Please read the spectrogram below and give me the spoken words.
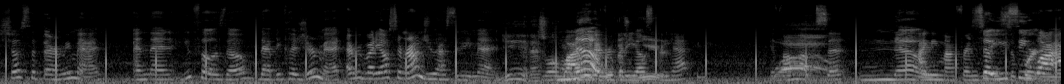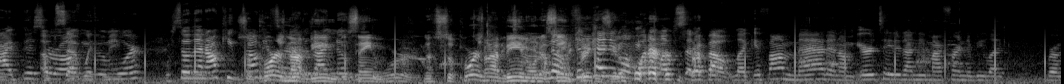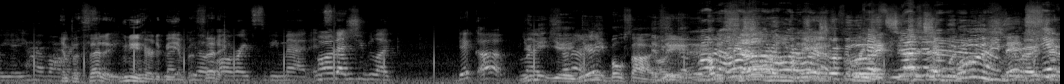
She'll sit there and be mad, and then you feel as though that because you're mad, everybody else around you has to be mad. Yeah, that's well, cool. why no. would everybody that's else weird. be happy? If wow. I'm upset, no. I need my friends. So you see why me. I piss her off even me. more. What's so the then word? I'll keep support talking to her not being the same. Word. The support is not being on the no, same. No, depending on what I'm upset about. Like if I'm mad and I'm irritated, I need my friend to be like, "Bro, yeah, you have all empathetic. Rights to be, you need her to be like, empathetic. You have all rights to be mad." Instead, she'd be like, dick up. You need, yeah, you up. need both sides. If oh, yeah. Hold on, hold on,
